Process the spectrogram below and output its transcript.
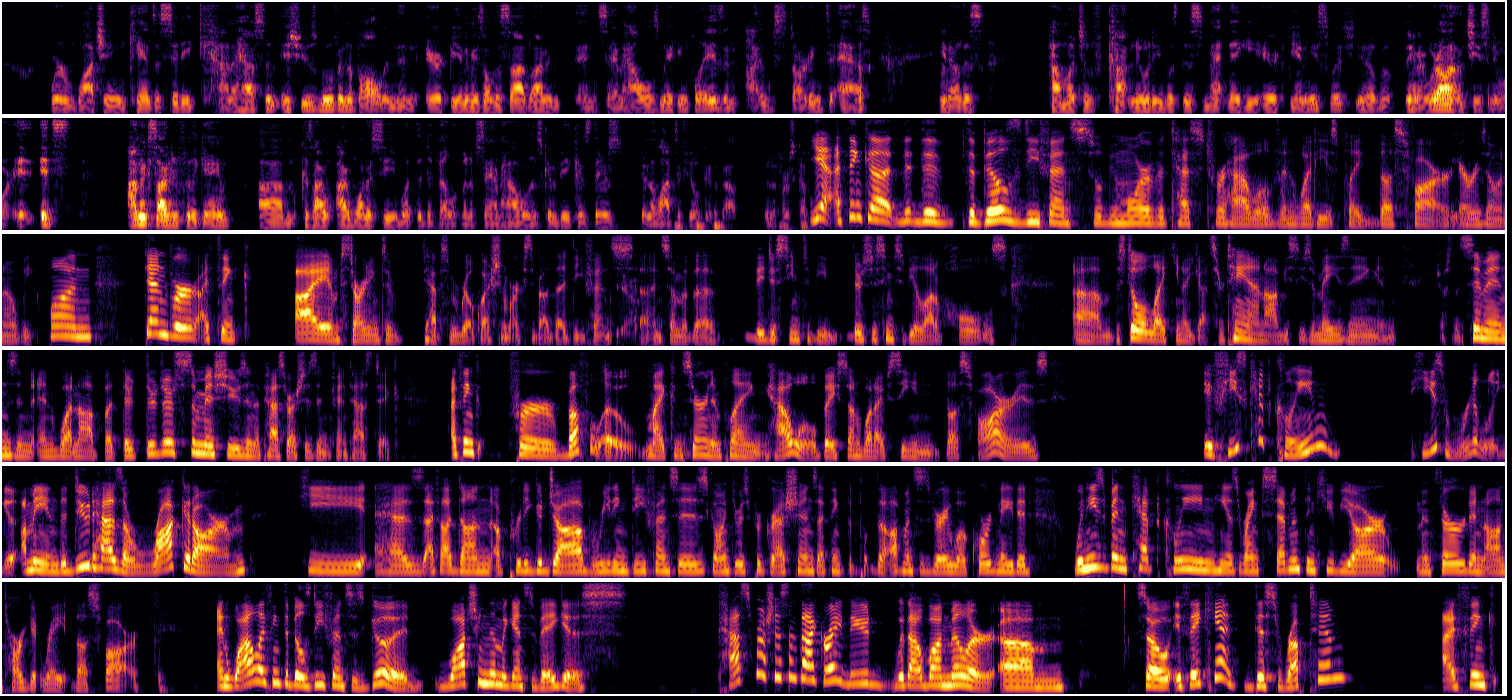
We're watching Kansas City kind of have some issues moving the ball, and then Eric Bieniemy's on the sideline, and, and Sam Howell's making plays, and I'm starting to ask, you know, this how much of continuity was this Matt Nagy Eric Bieniemy switch? You know, but you know, we're not on the Chiefs anymore. It, it's I'm excited for the game because um, I, I want to see what the development of Sam Howell is going to be because there's been a lot to feel good about in the first couple. Yeah, I think uh, the, the the Bills' defense will be more of a test for Howell than what he has played thus far. Mm-hmm. Arizona, Week One, Denver. I think I am starting to have some real question marks about that defense yeah. uh, and some of the. They just seem to be. There just seems to be a lot of holes. Um, there's still like you know you got Surtain, obviously he's amazing, and Justin Simmons and and whatnot, but there, there there's some issues and the pass rush isn't fantastic. I think for Buffalo, my concern in playing Howell, based on what I've seen thus far, is if he's kept clean, he's really good. I mean, the dude has a rocket arm. He has, I thought, done a pretty good job reading defenses, going through his progressions. I think the, the offense is very well coordinated. When he's been kept clean, he has ranked seventh in QBR and third in on target rate thus far. And while I think the Bills defense is good, watching them against Vegas, pass rush isn't that great, dude, without Von Miller. Um, so if they can't disrupt him, I think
